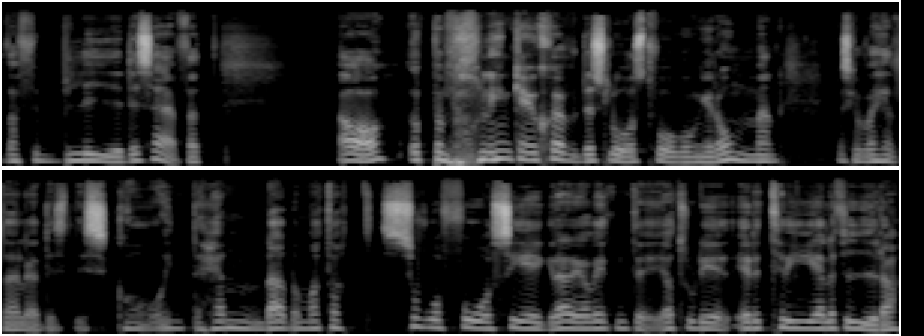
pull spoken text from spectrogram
varför blir det så här? För att, ja, uppenbarligen kan ju Skövde slå oss två gånger om men man ska vara helt ärlig, det, det ska inte hända. De har tagit så få segrar. Jag vet inte, jag tror det är, är det tre eller fyra?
